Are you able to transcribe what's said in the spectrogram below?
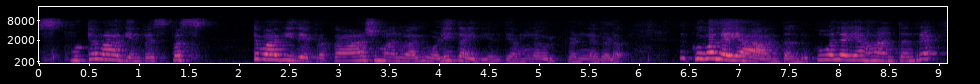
ಸ್ಫುಟವಾಗಿ ಅಂದ್ರೆ ಸ್ಪಷ್ಟವಾಗಿ ಇದೆ, ಪ್ರಕಾಶಮಾನವಾಗಿ ಹೊಳಿತಾ ಇದೆಯಂತೆ ಅಮ್ಮನವ್ರ ಕಣ್ಣುಗಳು. ಕುವಲಯ ಅಂತಂದ್ರು. ಕುವಲಯ ಅಂತಂದ್ರೆ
